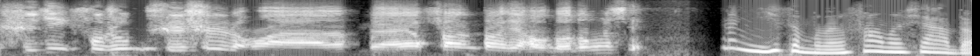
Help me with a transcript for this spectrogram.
实际付出实施的话，对，要放放下好多东西。那你怎么能放得下的？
